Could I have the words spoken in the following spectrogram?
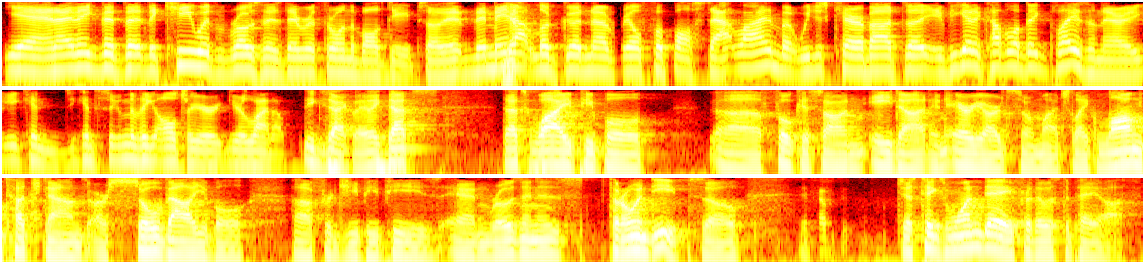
Yeah, and I think that the, the key with Rosen is they were throwing the ball deep. So they, they may Yep. not look good in a real football stat line, but we just care about uh, if you get a couple of big plays in there, you can you can significantly alter your, your lineup. Exactly. Like that's that's why people uh, focus on aDOT and air yards so much. Like long touchdowns are so valuable uh, for GPPs, and Rosen is throwing deep. So it just takes one day for those to pay off.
